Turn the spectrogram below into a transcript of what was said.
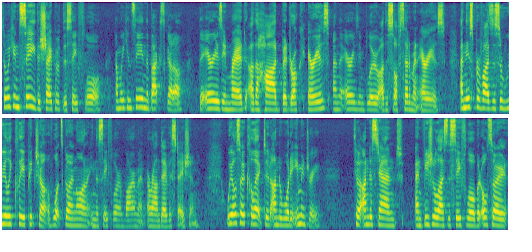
So we can see the shape of the seafloor and we can see in the backscatter the areas in red are the hard bedrock areas and the areas in blue are the soft sediment areas. And this provides us a really clear picture of what's going on in the seafloor environment around Davis Station. We also collected underwater imagery to understand and visualise the seafloor, but also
